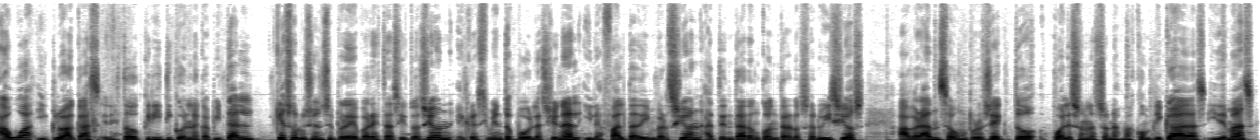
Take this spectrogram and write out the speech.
Agua y cloacas en estado crítico en la capital. ¿Qué solución se prevé para esta situación? El crecimiento poblacional y la falta de inversión atentaron contra los servicios. Abranza un proyecto, cuáles son las zonas más complicadas y demás.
